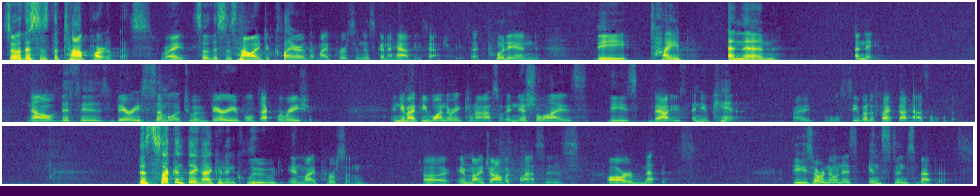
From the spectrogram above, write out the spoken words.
So this is the top part of this, right? So this is how I declare that my person is gonna have these attributes. I put in the type and then a name. Now, this is very similar to a variable declaration. And you might be wondering, can I also initialize these values? And you can, right? We'll see what effect that has a little bit. The second thing I can include in my person, uh, in my Java classes, are methods. These are known as instance methods.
